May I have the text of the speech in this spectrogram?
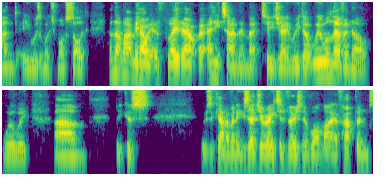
and he was much more solid. And that might be how it had played out at any time they met TJ. We don't, we will never know, will we? Um, because it was a kind of an exaggerated version of what might have happened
